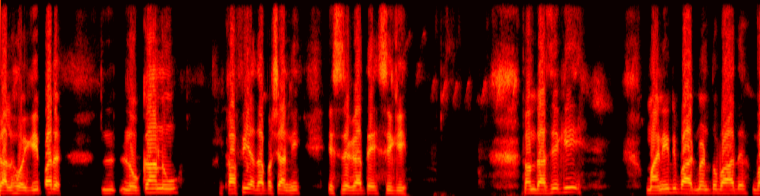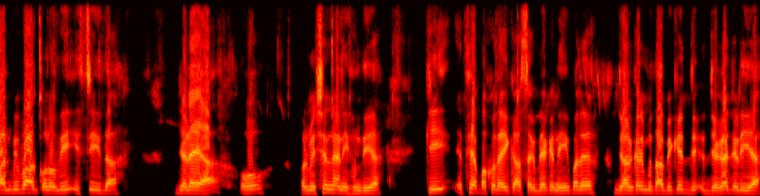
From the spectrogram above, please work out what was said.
ਗੱਲ ਹੋਏਗੀ, ਪਰ ਲੋਕਾਂ ਨੂੰ ਕਾਫੀ ਜ਼ਿਆਦਾ ਪਰੇਸ਼ਾਨੀ ਇਸ ਜਗ੍ਹਾ ਤੇ ਸੀਗੀ। ਤੁਹਾਨੂੰ ਦੱਸ ਦਈਏ ਕਿ ਮਾਈਨਿੰਗ ਡਿਪਾਰਟਮੈਂਟ ਤੋਂ ਬਾਅਦ ਵਨ ਵਿਭਾਗ ਕੋਲੋਂ ਵੀ ਇਸ ਚੀਜ਼ ਦਾ ਜਿਹੜਾ ਆ, ਉਹ ਪਰਮਿਸ਼ਨ ਲੈਣੀ ਹੁੰਦੀ ਆ ਕਿ ਇੱਥੇ ਆਪਾਂ ਖੁਦਾਈ ਕਰ ਸਕਦੇ ਆ ਕਿ ਨਹੀਂ, ਪਰ ਜਾਣਕਾਰੀ ਮੁਤਾਬਿਕ ਜ- ਜਗ੍ਹਾ ਜਿਹੜੀ ਆ,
